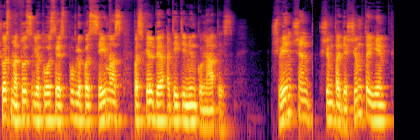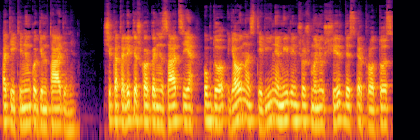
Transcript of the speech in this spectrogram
Šios metus Lietuvos Respublikos Seimas paskelbė ateitininkų metais, švenčiant 110-ąjį ateitininkų gimtadienį. Ši katalikiška organizacija ugdo jaunas tėvynę mylinčių žmonių širdis ir protus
